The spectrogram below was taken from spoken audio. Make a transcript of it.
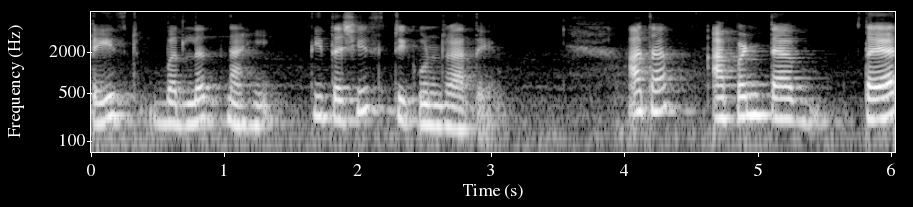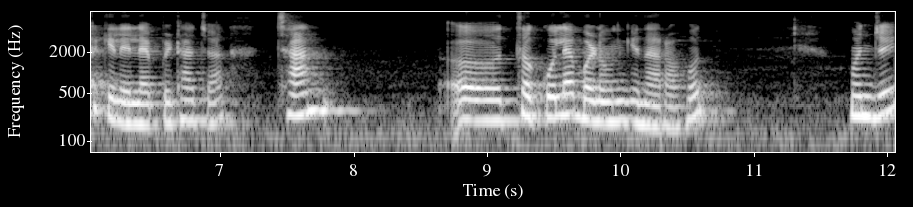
टेस्ट बदलत नाही. ती तशीच टिकून राहते. आता आपण त्या तयार केलेल्या पिठाच्या छान चकोल्या बनवून घेणार आहोत. म्हणजे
